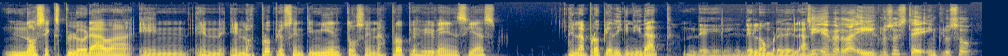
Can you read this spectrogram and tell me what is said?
no se exploraba en, en, los propios sentimientos, en las propias vivencias, en la propia dignidad del, del hombre delante. Sí, es verdad. E incluso, este, incluso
